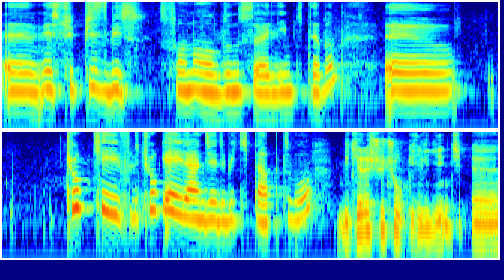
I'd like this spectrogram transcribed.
e, ve sürpriz bir sonu olduğunu söyleyeyim kitabın. Ee, çok keyifli, çok eğlenceli bir kitaptı bu. Bir kere şu çok ilginç. Ee,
